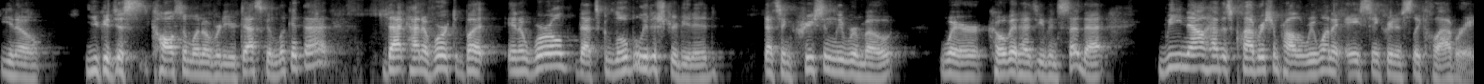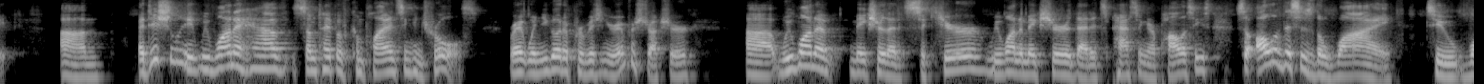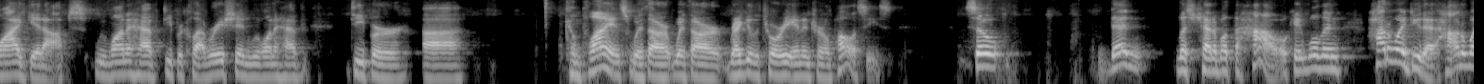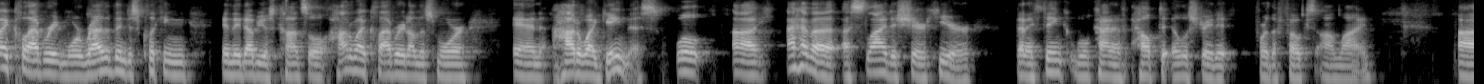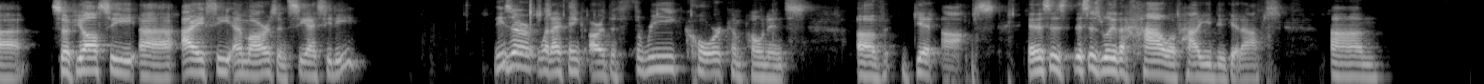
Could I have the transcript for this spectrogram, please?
you know, you could just call someone over to your desk and look at that. That kind of worked, but in a world that's globally distributed, that's increasingly remote, where COVID has even said that, we now have this collaboration problem. We want to asynchronously collaborate. Um, additionally, we want to have some type of compliance and controls, right? When you go to provision your infrastructure, uh, we want to make sure that it's secure. We want to make sure that it's passing our policies. So all of this is the why to why GitOps. We want to have deeper collaboration. We want to have deeper uh, compliance with our with our regulatory and internal policies. So then let's chat about the how. Okay, well then how do I do that? How do I collaborate more rather than just clicking in the AWS console? How do I collaborate on this more? And how do I gain this? Well, uh, I have a, a slide to share here that I think will kind of help to illustrate it for the folks online. Uh, so if you all see uh, IAC, MRs, and CI/CD, these are what I think are the three core components of GitOps. And this is this is really the how of how you do GitOps. Um,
